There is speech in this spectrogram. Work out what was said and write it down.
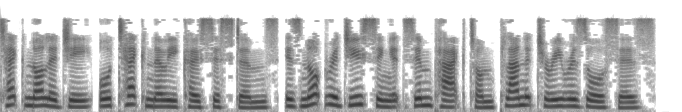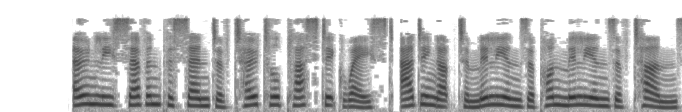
technology or techno-ecosystems is not reducing its impact on planetary resources. Only 7% of total plastic waste adding up to millions upon millions of tons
